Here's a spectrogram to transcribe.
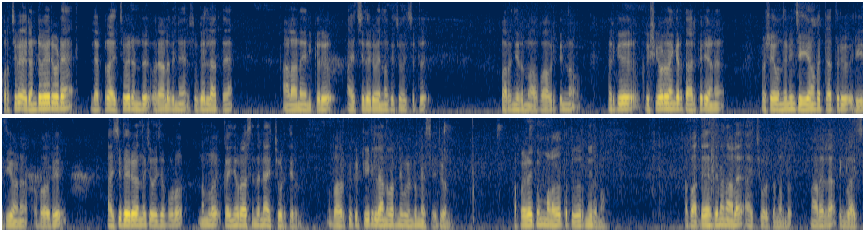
കുറച്ച് പേര് രണ്ട് പേരൂടെ ലെറ്റർ അയച്ചവരുണ്ട്. ഒരാൾ പിന്നെ സുഖമില്ലാത്ത ആളാണ് എനിക്കൊരു അയച്ചു തരുമോ എന്നൊക്കെ ചോദിച്ചിട്ട് പറഞ്ഞിരുന്നു. അപ്പോൾ അവർക്ക് ഇന്ന് അവർക്ക് കൃഷിയോട് ഭയങ്കര താല്പര്യമാണ്. പക്ഷേ ഒന്നിനും ചെയ്യാൻ പറ്റാത്തൊരു രീതിയാണ്. അപ്പോൾ അവർ അയച്ചു തരുമോ എന്ന് ചോദിച്ചപ്പോൾ നമ്മൾ കഴിഞ്ഞ പ്രാവശ്യം തന്നെ അയച്ചു കൊടുത്തിരുന്നു. അപ്പോൾ അവർക്ക് കിട്ടിയിട്ടില്ല എന്ന് പറഞ്ഞ് വീണ്ടും മെസ്സേജ് വന്നു. അപ്പോഴേക്കും മുളകൊക്കെ തീർന്നിരുന്നു. അപ്പോൾ അദ്ദേഹത്തിന് നാളെ അയച്ചു കൊടുക്കുന്നുണ്ട്. നാളെയല്ല തിങ്കളാഴ്ച.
